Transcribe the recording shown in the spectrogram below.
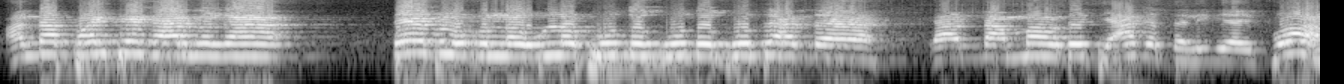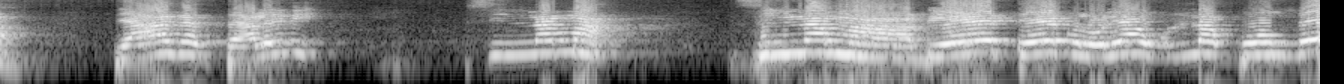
அந்த பைத்தியக்காரனுங்க டேபிளுக்குள்ள உள்ள பூத்து பூந்து பூந்து அந்த அந்த அம்மா வந்து தியாக தலைவி இப்போ தியாக தலைவி. சின்னம்மா. சின்னம்மா அப்படியே டேபிள் வழியா உள்ள பூந்து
